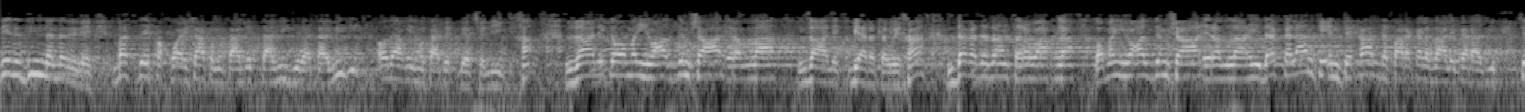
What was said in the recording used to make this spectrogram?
دې د دین نه لري بس دې په خواهشاتو مطابق تعویږي را تعویږي او دا غي مطابق بیا چلیږي ها ذالک و من يعظم شعائر الله ذالک بیا راته وي ها دغه د ځان سره واخلا و من يعظم شعائر الله دا کلام کې انتقال د فارق کله ذالک راځي چې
